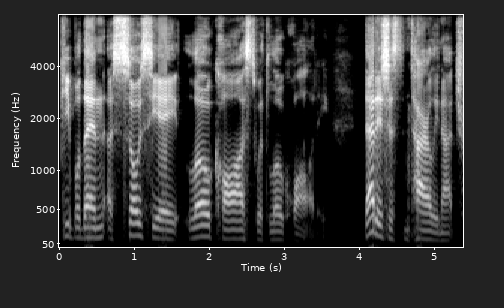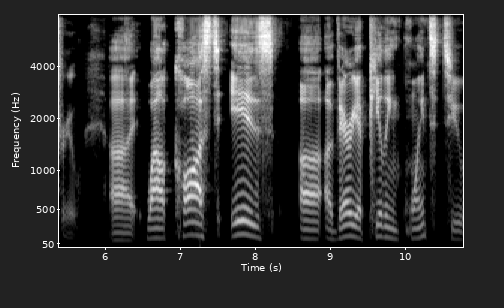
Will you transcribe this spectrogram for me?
people then associate low cost with low quality. That is just entirely not true uh, while cost is uh, a very appealing point to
